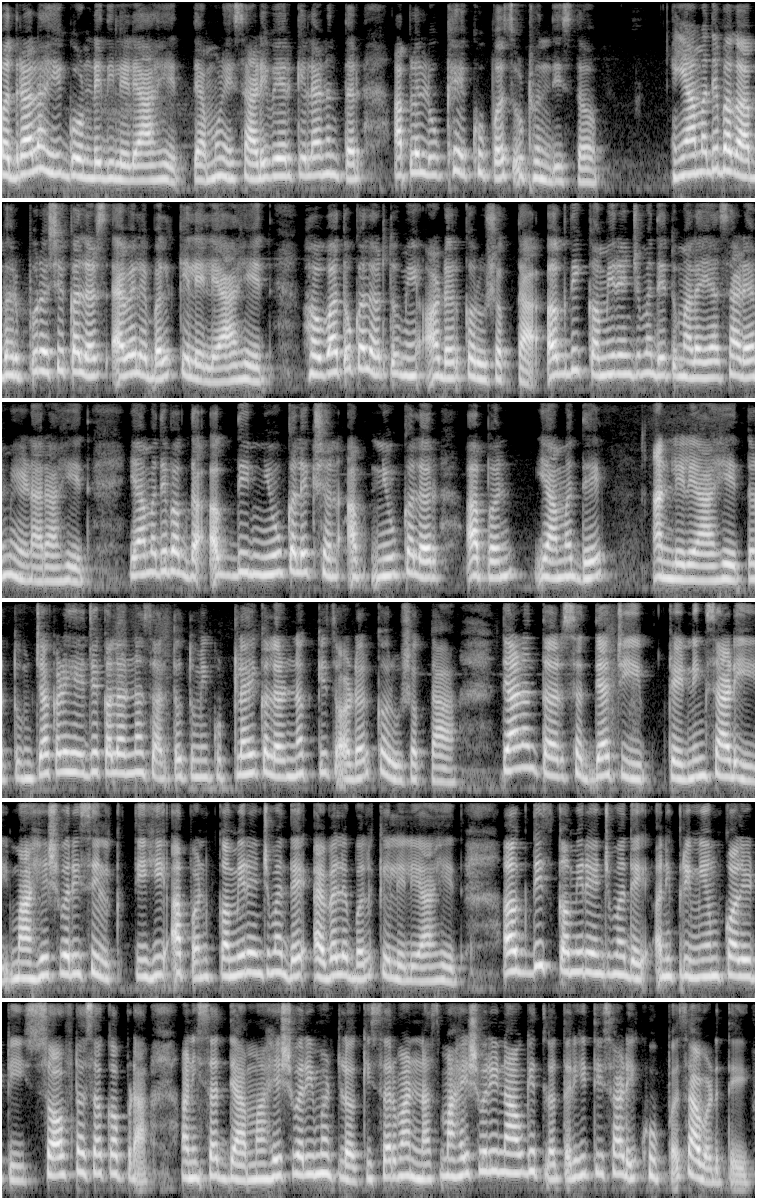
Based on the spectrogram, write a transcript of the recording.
पदरालाही गोंडे दिलेले आहेत. त्यामुळे साडी वेअर केल्यानंतर आपलं लूक हे खूपच उठून दिसतं. यामध्ये बघा भरपूर असे कलर्स अवेलेबल केलेले आहेत. हवा तो कलर तुम्ही ऑर्डर करू शकता. अगदी कमी रेंजमध्ये तुम्हाला या साड्या मिळणार आहेत. यामध्ये बघा अगदी न्यू कलेक्शन आप न्यू कलर आपण यामध्ये आणलेले आहेत. तर तुमच्याकडे हे जे कलर नसाल तर तुम्ही कुठलाही कलर नक्कीच ऑर्डर करू शकता. त्यानंतर सध्याची ट्रेंडिंग साडी माहेश्वरी सिल्क तीही आपण कमी रेंजमध्ये अवेलेबल केलेली आहेत. अगदीच कमी रेंजमध्ये आणि प्रीमियम क्वालिटी सॉफ्ट असा कपडा. आणि सध्या माहेश्वरी म्हटलं की सर्वांनाच माहेश्वरी नाव घेतलं तरीही ती साडी खूपच आवडते.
